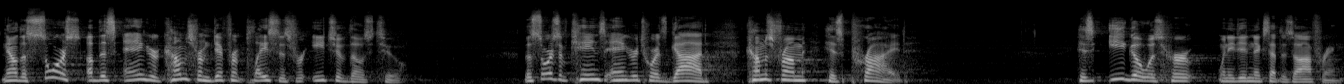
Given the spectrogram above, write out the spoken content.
Now, the source of this anger comes from different places for each of those two. The source of Cain's anger towards God comes from his pride. His ego was hurt when he didn't accept his offering.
